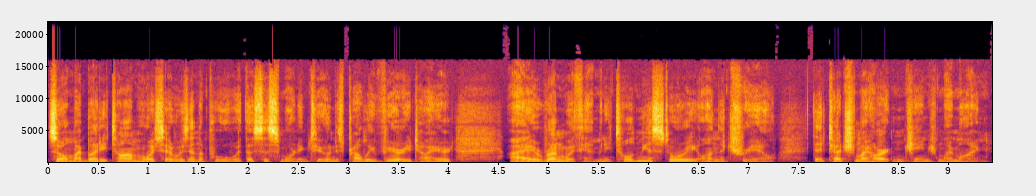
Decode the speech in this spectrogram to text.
So, my buddy Tom, who I said was in the pool with us this morning too, and is probably very tired, I run with him, and he told me a story on the trail that touched my heart and changed my mind.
